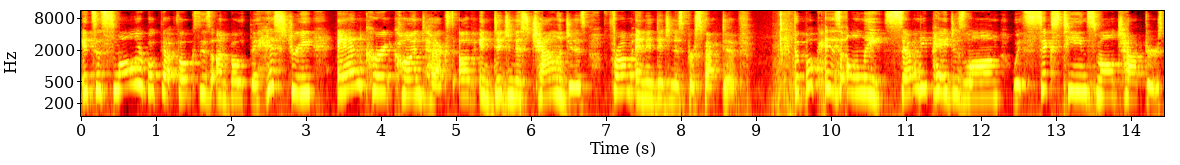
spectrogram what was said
It's a smaller book that focuses on both the history and current context of Indigenous challenges from an Indigenous perspective. The book is only 70 pages long with 16 small chapters,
